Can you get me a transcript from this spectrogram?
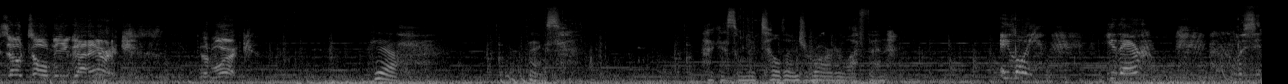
Zo told me you got Erik. Good work. Yeah. Thanks. I guess only Tilda and Gerard are left then. Aloy, you there? Listen,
